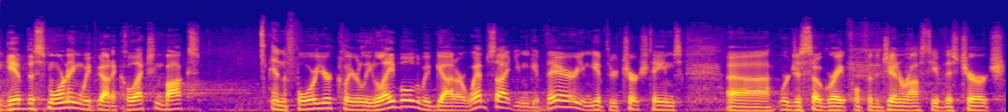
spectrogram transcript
To give this morning. We've got a collection box in the foyer, clearly labeled. We've got our website. You can give there. You can give through church teams. Uh, we're just so grateful for the generosity of this church.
